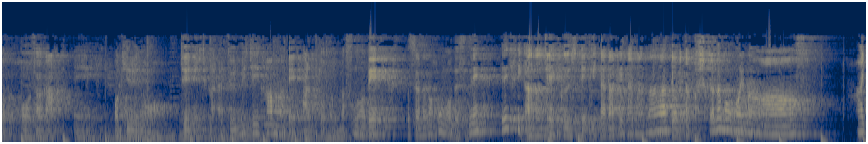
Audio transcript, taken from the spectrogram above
放送が、えー、お昼の12時から12時半まであると思いますので、そちらの方もですね、ぜひ、あの、チェックしていただけたらなーって私からも思います。はい。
